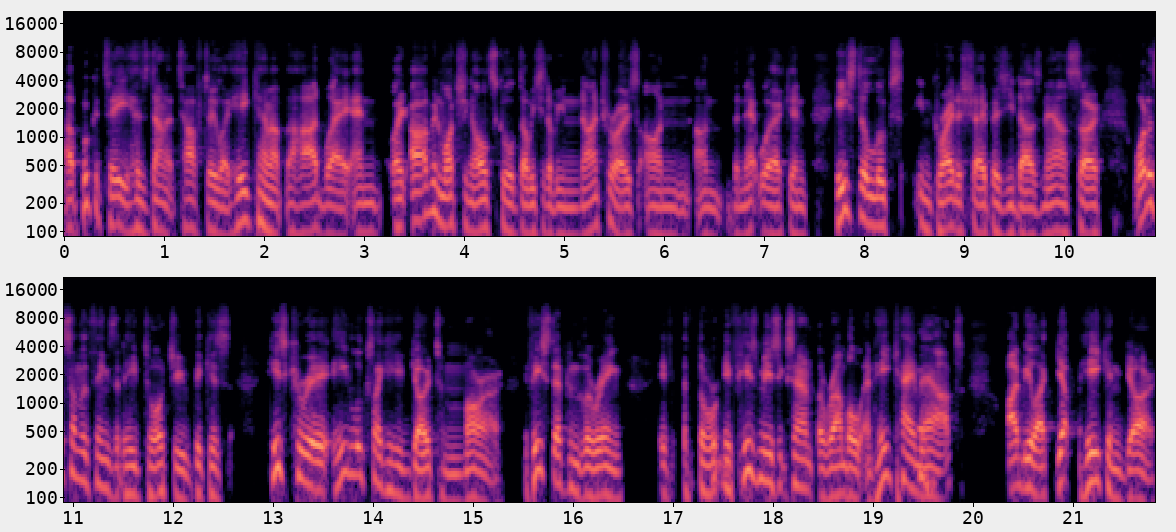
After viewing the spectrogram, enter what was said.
uh, Booker T has done it tough too. Like he came up the hard way, and like I've been watching old school WCW Nitros on on the network, and he still looks in greater shape as he does now. So, what are some of the things that he taught you? Because his career, he looks like he could go tomorrow if he stepped into the ring. If if, the, if his music sounded at the Rumble and he came out, I'd be like, "Yep, he can go."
